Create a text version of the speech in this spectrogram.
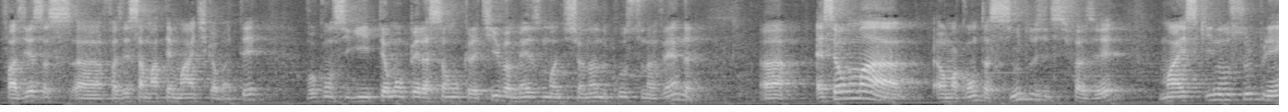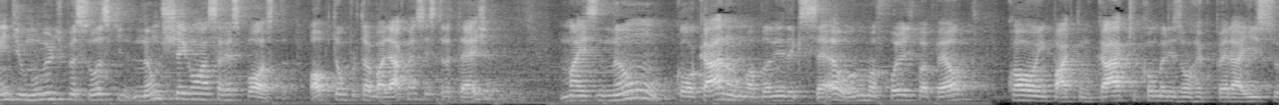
fazer, essas, uh, fazer essa matemática bater, vou conseguir ter uma operação lucrativa mesmo adicionando custo na venda. Uh, essa é uma, é uma conta simples de se fazer, mas que nos surpreende o número de pessoas que não chegam a essa resposta, optam por trabalhar com essa estratégia, mas não colocaram numa planilha Excel ou numa folha de papel qual é o impacto no CAC, como eles vão recuperar isso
